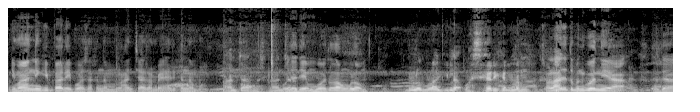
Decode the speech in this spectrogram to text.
Gimana nih Gipari puasa ke-6 lancar sampai hari ke-6? lancar masih lancar. Udah ada yang buat tolong belum? Belum lah gila masih hari ke-6. Soalnya ada temen gue nih ya, udah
